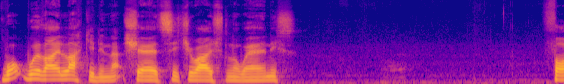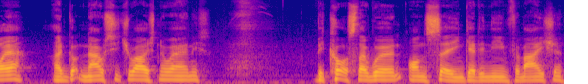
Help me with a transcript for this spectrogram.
what were they lacking in that shared situational awareness? Fire, they've got no situational awareness because they weren't on scene getting the information.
